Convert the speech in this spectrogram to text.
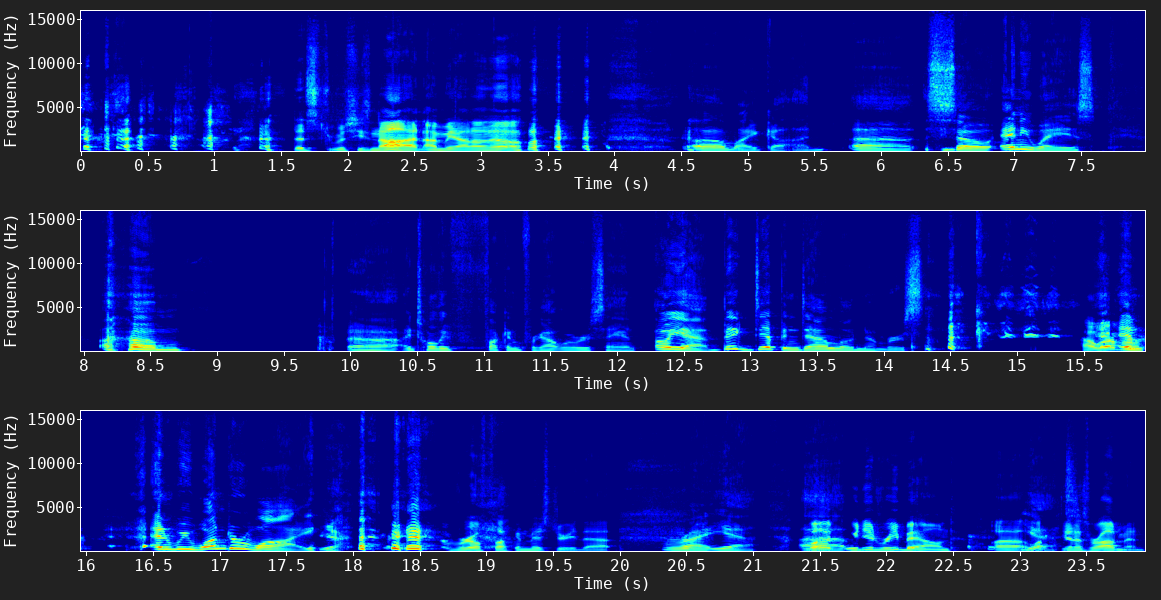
that's well, she's not. I mean, I don't know oh my god. Uh so anyways, um uh I totally fucking forgot what we were saying. Oh yeah, big dip in download numbers. However, and, and, we wonder why. Yeah. a real fucking mystery that. Right, yeah. But uh, we did rebound uh yes. like Dennis Rodman.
